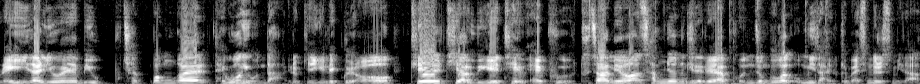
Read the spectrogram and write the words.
레이달리오의 미국 채권갈 대공황이 온다 이렇게 얘기를 했고요. TLT와 위계 TF 투자하면 3년 기다려야 번정 구간 옵니다 이렇게 말씀드렸습니다.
